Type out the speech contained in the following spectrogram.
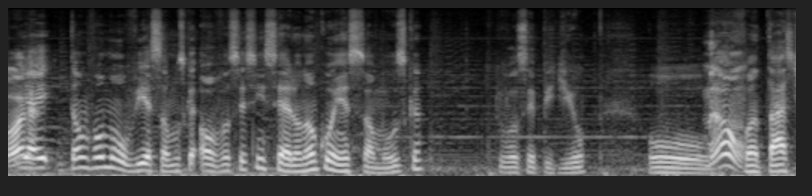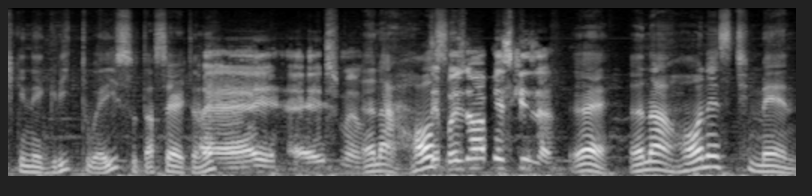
Bora? aí, então vamos ouvir essa música. Ó, vou ser sincero, eu não conheço essa música que você pediu. O Não? Fantastic Negrito, é isso? Tá certo, né? É, é isso mesmo. Ana Ross... Depois dá uma pesquisa. É, Ana Honest Man.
